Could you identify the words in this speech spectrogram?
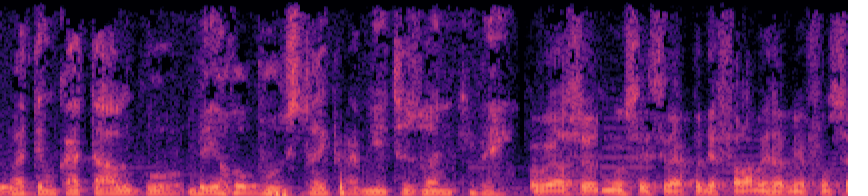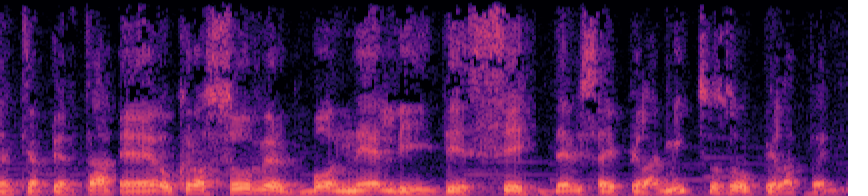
vai ter um catálogo bem robusto aí para mitos do ano que vem. O Elcio, não sei se vai poder falar, mas a minha função é te apertar. É, o crossover Bonelli DC deve sair pela Mitos ou pela Panini?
